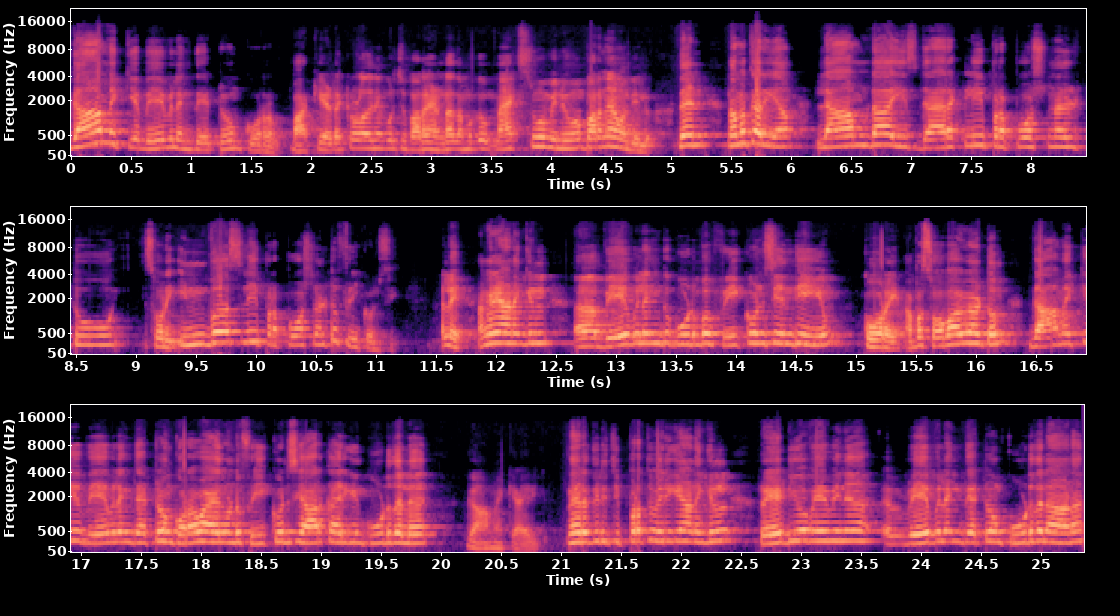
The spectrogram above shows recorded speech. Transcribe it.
ഗാമയ്ക്ക് വേവ് ലെങ്ത് ഏറ്റവും കുറവ്. ബാക്കി ഇടയ്ക്കുള്ളതിനെ കുറിച്ച് പറയണ്ട. നമുക്ക് മാക്സിമം മിനിമം പറഞ്ഞാൽ മതിയല്ലോ. ദെൻ നമുക്കറിയാം lambda is directly proportional to sorry inversely proportional to frequency അല്ലെ? അങ്ങനെയാണെങ്കിൽ വേവ് ലെങ്ത് കൂടുമ്പോൾ ഫ്രീക്വൻസി എന്ത് ചെയ്യും? കുറയും. അപ്പൊ സ്വാഭാവികമായിട്ടും ഗാമയ്ക്ക് വേവ് ലെങ്ത് ഏറ്റവും കുറവായതുകൊണ്ട് ഫ്രീക്വൻസി ആർക്കായിരിക്കും കൂടുതൽ ഗാമയ്ക്കായിരിക്കും. നേരെ തിരിച്ച് ഇപ്പുറത്ത് വരികയാണെങ്കിൽ റേഡിയോ വേവിന് വേവ് ലെങ്ത് ഏറ്റവും കൂടുതലാണ്.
